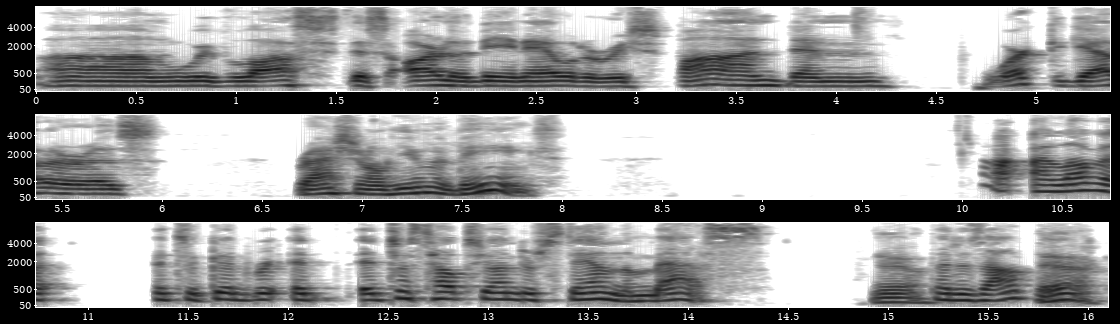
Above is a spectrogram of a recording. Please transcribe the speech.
um, we've lost this art of being able to respond and work together as rational human beings. I, I love it. It's a good. Re- it it just helps you understand the mess Yeah, that is out there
